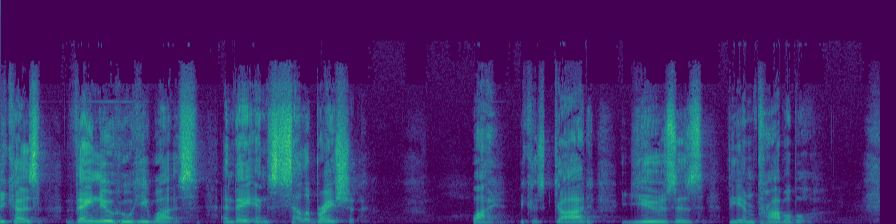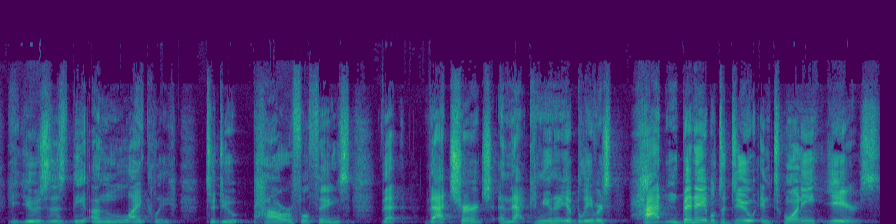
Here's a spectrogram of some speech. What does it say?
because they knew who he was and they in celebration. Why? Because God uses the improbable. He uses the unlikely to do powerful things that that church and that community of believers hadn't been able to do in 20 years.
